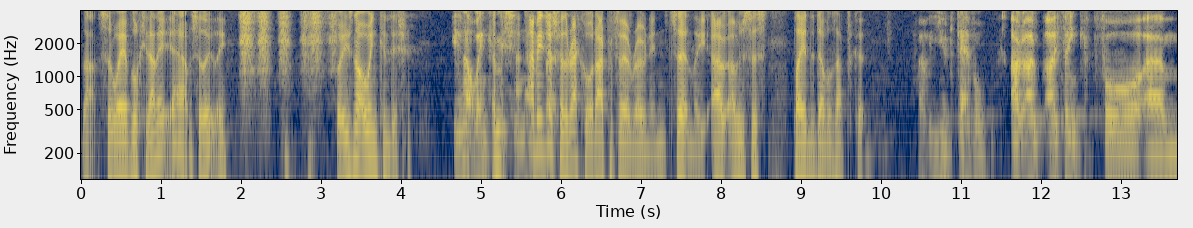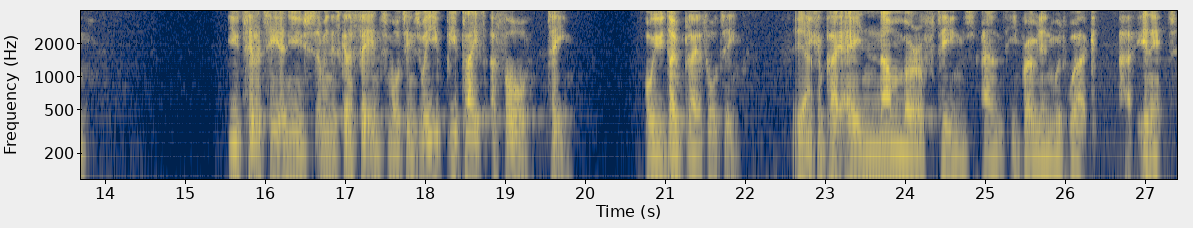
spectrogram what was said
that's a way of looking at it. Yeah, absolutely. but he's not a win condition. He's not a win condition. I mean, just for the record, I prefer Ronin. Certainly, I, I was just playing the devil's advocate. oh, you devil. I, I, I think for um, utility and use, I mean, it's going to fit into more teams. Where you, you play a Thor team, or you don't play a Thor team. Yeah, You can play a number of teams, and Ronin would work uh, in it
